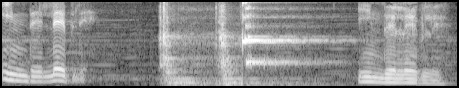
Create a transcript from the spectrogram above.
Indeleble. Indeleble.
